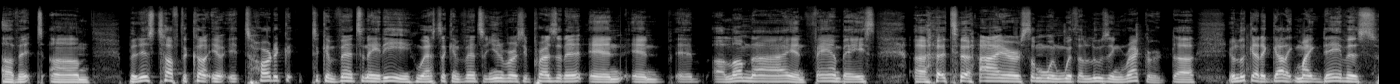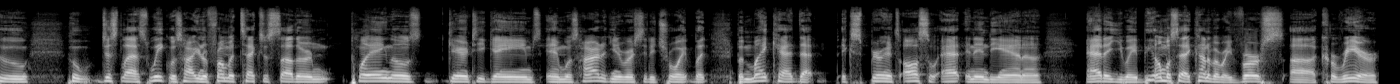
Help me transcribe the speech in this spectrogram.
of it. Um, but it's tough to, come. you know, it's hard to, to convince an AD who has to convince a university president and, and, and alumni and fan base, uh, to hire someone with a losing record. Uh, you look at a guy like Mike Davis, who, who just last week was hired from a Texas Southern playing those guarantee games and was hired at University of Detroit. But, but Mike had that experience also at an Indiana at a UAB, almost had kind of a reverse uh, career,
